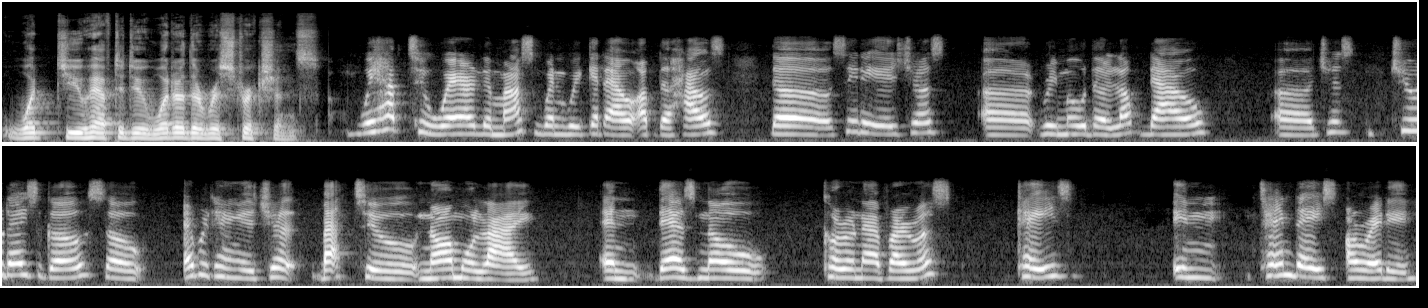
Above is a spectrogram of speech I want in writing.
What do you have to do? What are the restrictions? We have to wear the mask when we get out of the house. The city is just uh, removed the lockdown uh, just two days ago, so everything is just back to normal life, and there's no coronavirus case in 10 days already.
